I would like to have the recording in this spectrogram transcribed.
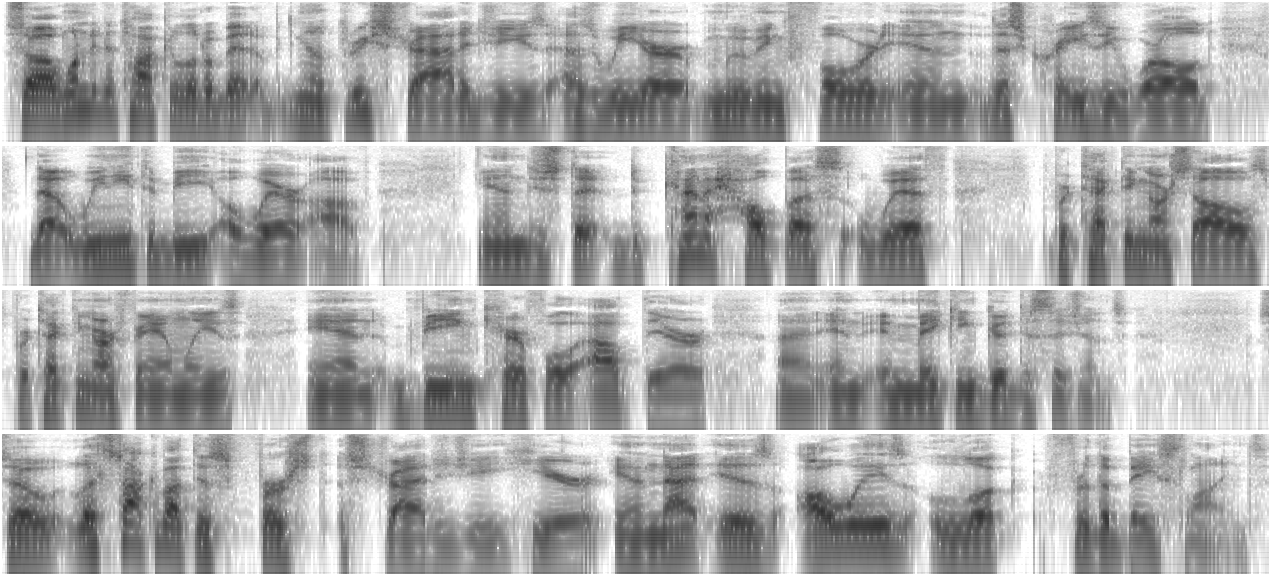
So I wanted to talk a little bit, you know, three strategies as we are moving forward in this crazy world that we need to be aware of. And just to, to kind of help us with protecting ourselves, protecting our families, and being careful out there and, and, and making good decisions. So let's talk about this first strategy here, and that is always look for the baselines.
